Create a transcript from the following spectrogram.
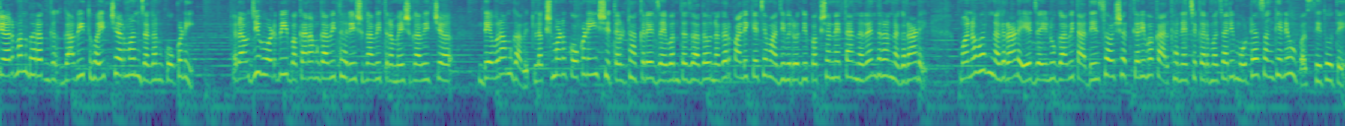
Chairman Bharat Gavit vice chairman Jagan Kokani. Raoji Vadbi Bakaram Gavit Harish Gavit Ramesh Gavit च- देवराम गावित लक्ष्मण कोकणी शीतल ठाकरे जयवंत जाधव नगरपालिकेचे माजी विरोधी पक्षनेता नरेंद्र नगराडे मनोहर नगराडे जैनू गावित आदींसह शेतकरी व कारखान्याचे कर्मचारी मोठ्या संख्येने उपस्थित होते.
